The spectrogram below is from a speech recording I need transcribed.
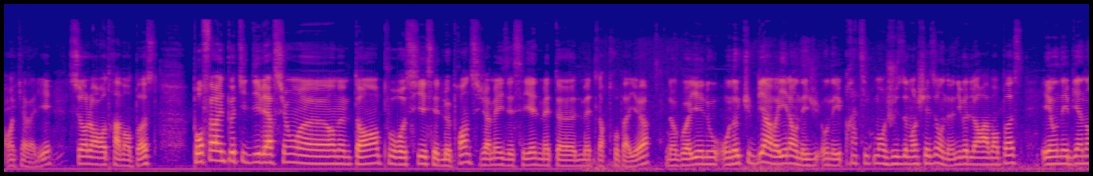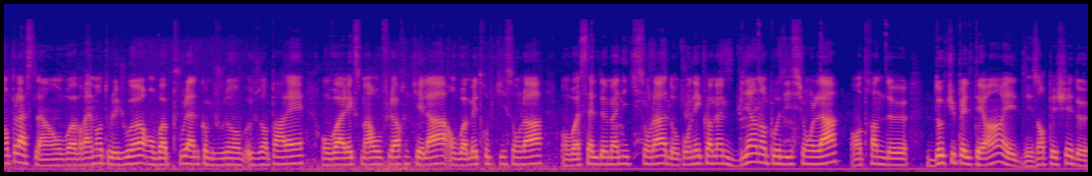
en cavalier sur leur autre avant-poste. Pour faire une petite diversion euh, en même temps, pour aussi essayer de le prendre si jamais ils essayaient de mettre, euh, de mettre leur troupe ailleurs. Donc voyez, nous, on occupe bien, voyez là, on est, on pratiquement juste devant chez eux, on est au niveau de leur avant-poste, et on est bien en place là, on voit vraiment tous les joueurs, on voit Poulan comme je vous, en, parlais, on voit Alex Maroufleur qui est là, on voit mes troupes qui sont là, on voit celles de Mani qui sont là, donc on est quand même bien en position là, en train d'occuper le terrain et de les empêcher de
